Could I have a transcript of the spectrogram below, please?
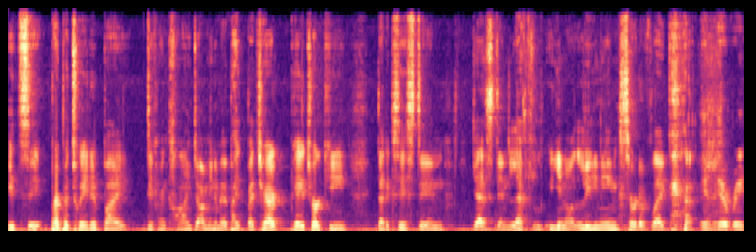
it's it perpetuated by different kind. i mean by patriarchy that exists in yes in left you know leaning sort of like in every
